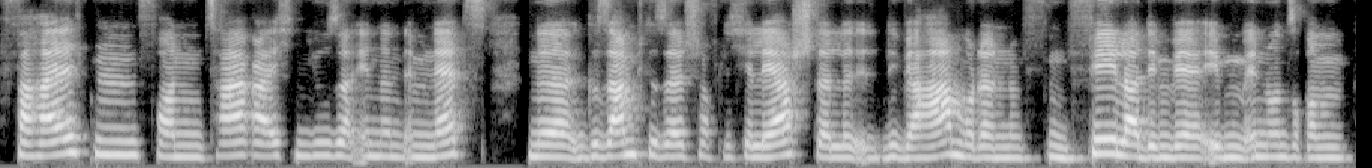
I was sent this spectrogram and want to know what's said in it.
Verhalten von zahlreichen UserInnen im Netz eine gesamtgesellschaftliche Leerstelle, die wir haben oder eine, einen Fehler, den wir eben in unserem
